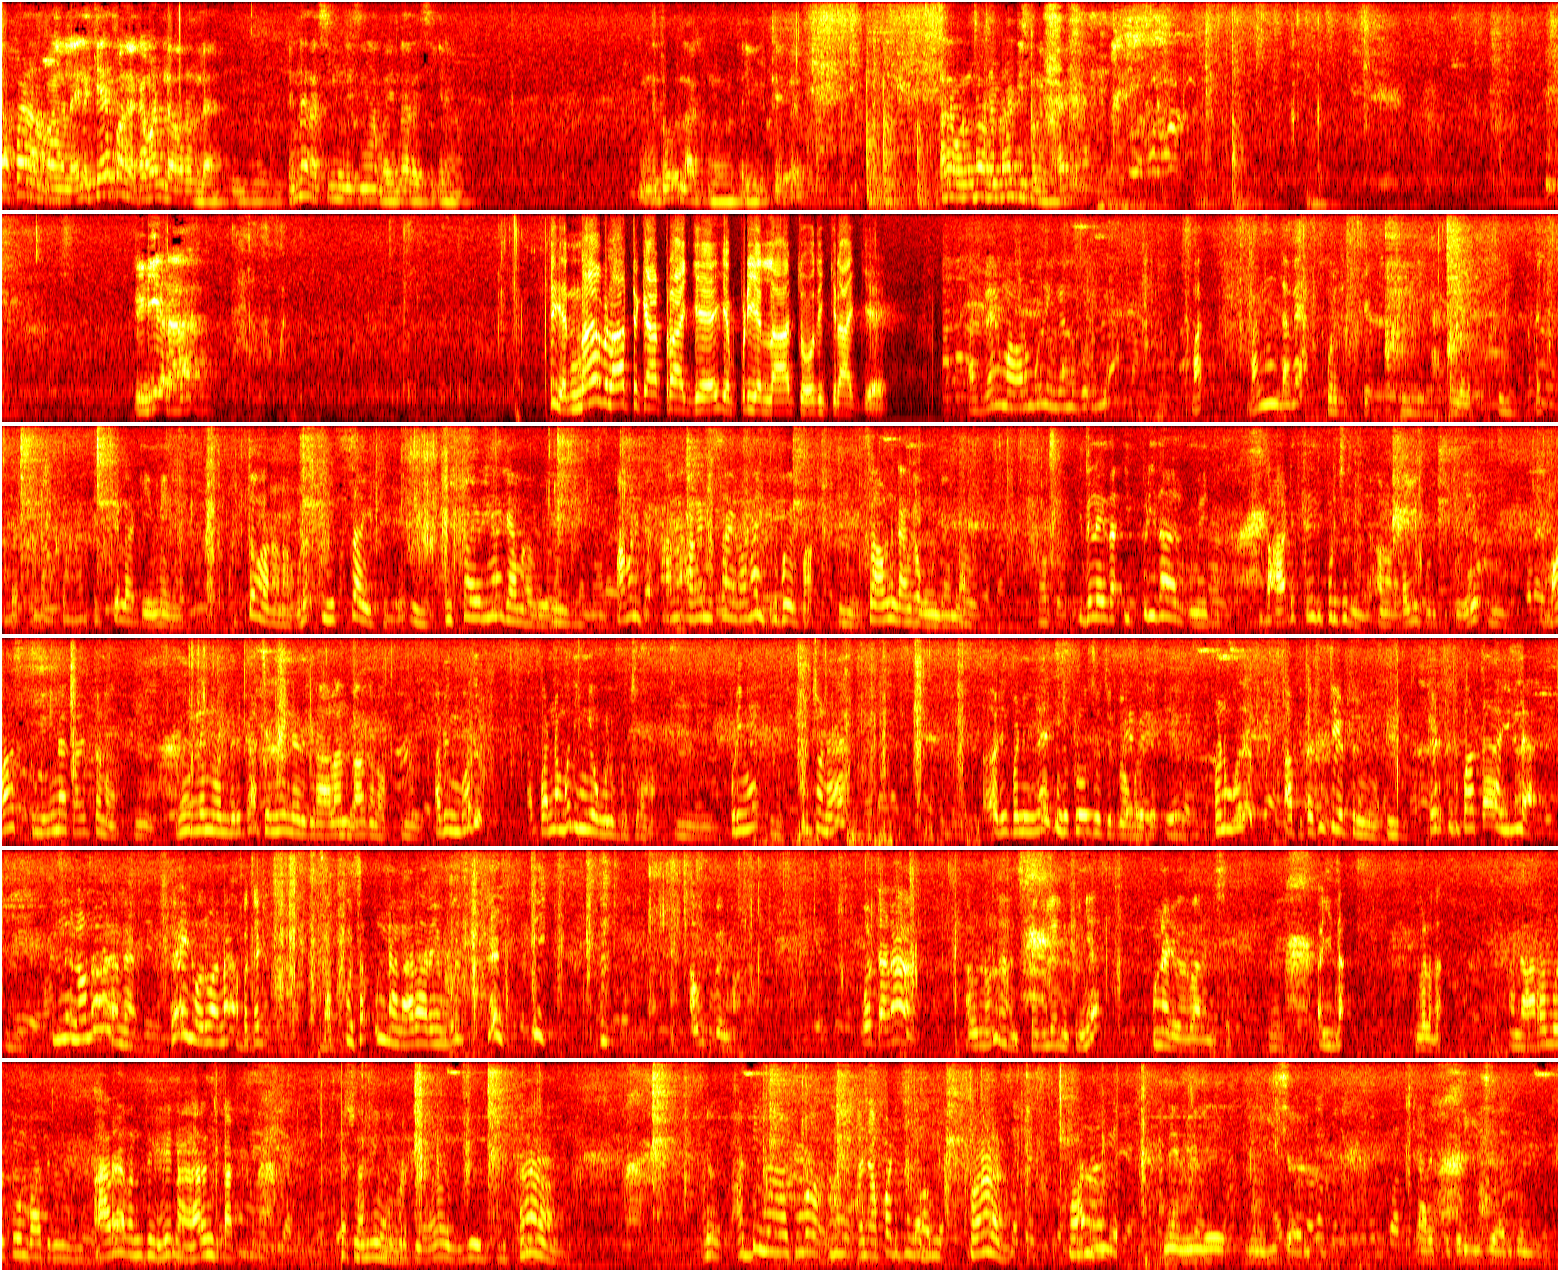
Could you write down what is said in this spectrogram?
தப்பா நினைப்பாங்கல்ல இல்ல கேட்பாங்க கமெண்ட்ல வரும்ல. என்ன ரசிகன் ரசிகன்? நம்ம என்ன ரசிக்கிறோம் இந்த டோர் லாக் இரிட்டேட் அதான் ஒரு நிமிஷம் ப்ராக்டிஸ் பண்ணுங்க. ரெடியாடா என்ன விளையாட்டு காட்டுறாங்க? எப்படி எல்லாம் சோதிக்கிறாங்க? அது வேகமா வரும்போது இங்க இருந்து போறீங்க? வ- வந்தவே ஒரு கிக்கு உங்களுக்கு. டிக்கலாட்டியுமே குத்தம் வரானா கூட மிஸ் ஆகிட்டு மிஸ் ஆகிறீங்கன்னா கேமரா போயிடும் அவனுக்கு அவன் அவன் மிஸ் ஆயிடுவானா இப்படி போயிருப்பான். ஸோ அவனுக்கு அங்கே போகும் கேமரா இதில் இதான் இப்படி தான் இருக்குமே. இப்போ அடுத்து இது பிடிச்சிருக்கீங்க. அவன் கையை பிடிச்சிட்டு மாஸ்க் மெயினாக கழட்டணும். ஊர்லேருந்து வந்திருக்கா சென்னையில் இருக்கிற ஆளான்னு பார்க்கணும். அப்படிங்கும்போது பண்ணும்போது இங்கே உங்களுக்கு பிடிச்சிரும். பிடிங்க? பிடிச்சோன்னே அப்படி பண்ணீங்க இங்கே க்ளோஸ் வச்சுருப்போம் உங்களுக்கு. பண்ணும்போது அப்போ சுற்றி எடுத்துருவீங்க. எடுத்துட்டு பார்த்தா இல்லை. இல்லைன்னா ட்ரெயின் வருவானா? அப்போ தட்டி சப்பு சப்புன்னு நாங்கள் அற அறையும் போது அவுட்டு போயிடுவான் ஓட்டானா அப்படின்னா அந்த ஸ்டெப்லேயே நிற்பீங்க முன்னாடி வருவா ரெண்டு ஸ்டெப் இதுதான். இவ்வளோ தான் அந்த அரை மட்டும் பார்த்துட்டு அரை வந்து நான் அரைஞ்சு காட்டுறேன். சொல்றீங்க ஆ சும்மா நீ அந்த அப்பா அடிச்சீங்க அப்படி ஆ அண்ணே நீங்கள் ஈஸியாக அடிக்கும் கரெக்ட் படி ஈஸியாக அடிக்க முடியும்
